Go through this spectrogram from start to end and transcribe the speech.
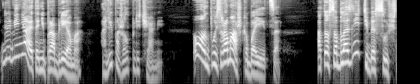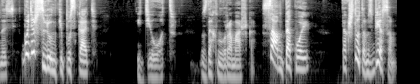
Для меня это не проблема. Али пожал плечами. Он пусть ромашка боится. А то соблазнить тебе сущность, будешь слюнки пускать. Идиот, вздохнул ромашка. Сам такой. Так что там с бесом?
